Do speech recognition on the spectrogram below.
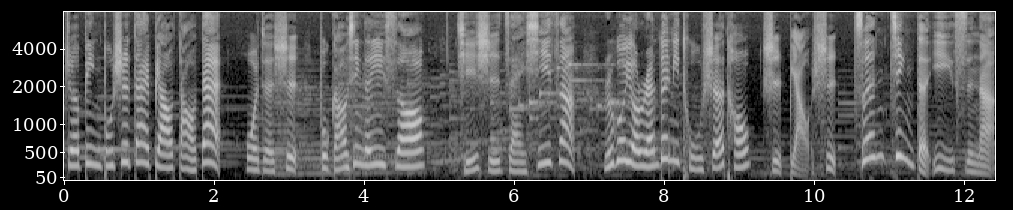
这并不是代表捣蛋或者是不高兴的意思哦。其实，在西藏如果有人对你吐舌头，是表示尊敬的意思呢。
